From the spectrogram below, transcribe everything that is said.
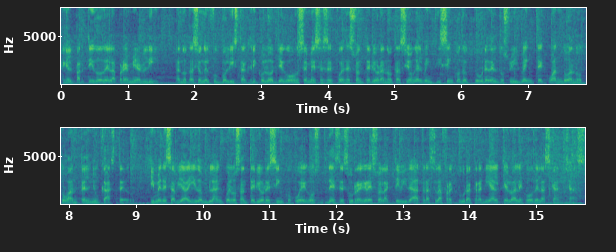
en el partido de la Premier League. La anotación del futbolista tricolor llegó 11 meses después de su anterior anotación el 25 de octubre del 2020 cuando anotó ante el Newcastle. Jiménez había ido en blanco en los anteriores cinco juegos desde su regreso a la actividad tras la fractura craneal que lo alejó de las canchas.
